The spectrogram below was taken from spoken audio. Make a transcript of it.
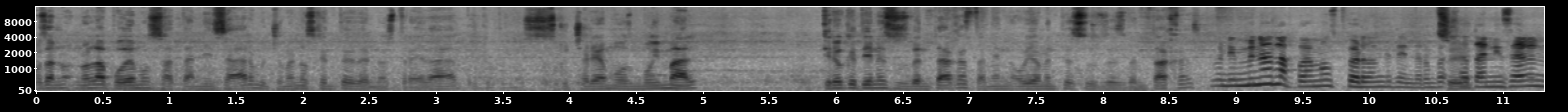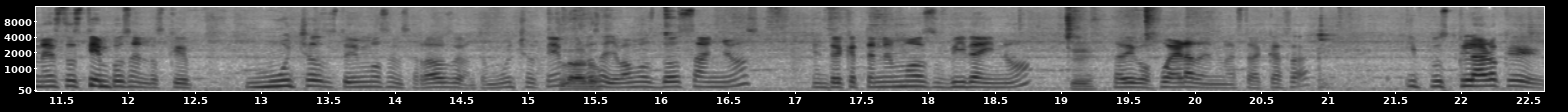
o sea, no, no la podemos satanizar, mucho menos gente de nuestra edad, porque pues, nos escucharíamos muy mal. Creo que tiene sus ventajas, también obviamente sus desventajas. Bueno, y menos la podemos, perdón que te interrumpa, Sí. satanizar en estos tiempos en los que muchos estuvimos encerrados durante mucho tiempo. Claro. ¿no? O sea, llevamos dos años entre que tenemos vida y no. Sí. O sea, digo, fuera de nuestra casa. Y pues claro que,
